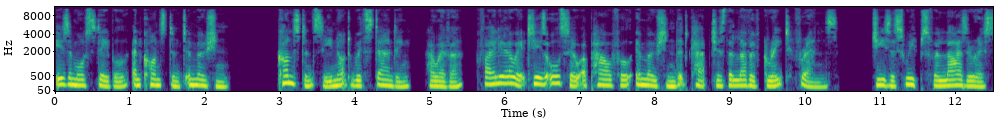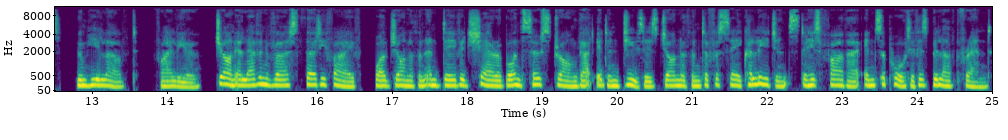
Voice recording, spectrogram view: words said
is a more stable and constant emotion. Constancy notwithstanding, however, phileo it is also a powerful emotion that captures the love of great friends. Jesus weeps for Lazarus, whom he loved, phileo, John 11 verse 35, while Jonathan and David share a bond so strong that it induces Jonathan to forsake allegiance to his father in support of his beloved friend.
